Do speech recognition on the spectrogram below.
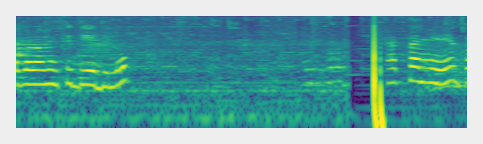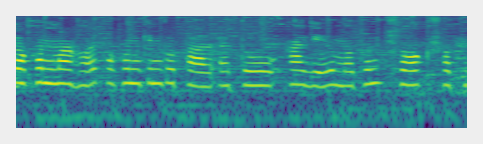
আবার আমাকে দিয়ে দিল। একটা মেয়ে যখন মা হয়, তখন কিন্তু তার এত আগের মতন শখ, স্বপ্ন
